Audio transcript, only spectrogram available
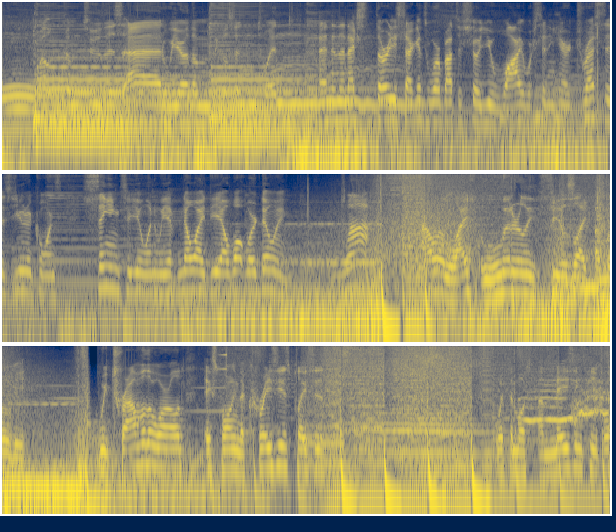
Welcome to this ad. We are the Mikkelsen twins. And in the next 30 seconds, we're about to show you why we're sitting here dressed as unicorns, singing to you when we have no idea what we're doing. Mwah! Our life literally feels like a movie. We travel the world, exploring the craziest places with the most amazing people,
